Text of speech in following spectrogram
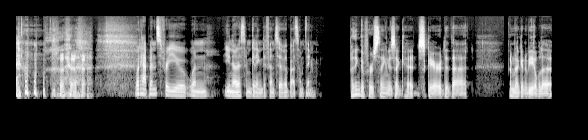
what happens for you when you notice I'm getting defensive about something? I think the first thing is I get scared that I'm not going to be able to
